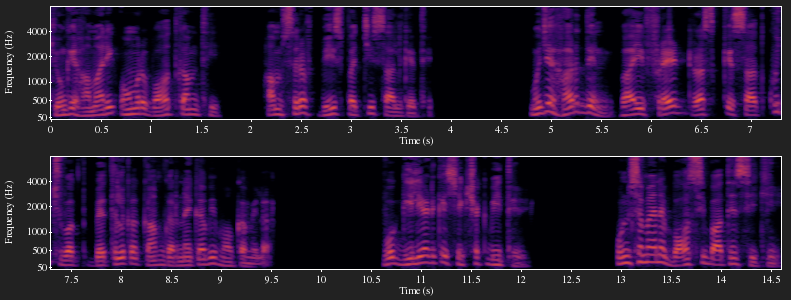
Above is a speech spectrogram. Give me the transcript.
क्योंकि हमारी उम्र बहुत कम थी। हम सिर्फ़ 20-25 साल के थे। मुझे हर दिन भाई फ्रेड रस्क के साथ कुछ वक्त बेतल का काम करने का भी मौका मिला। वो गिलियड के शिक्षक भी थे। उनसे मैंने बहुत सी बातें सीखी,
